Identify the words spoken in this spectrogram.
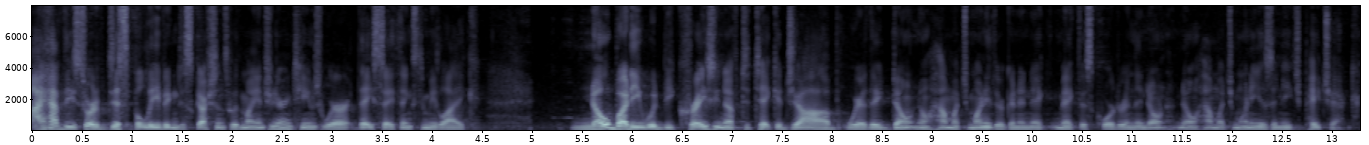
I have these sort of disbelieving discussions with my engineering teams where they say things to me like, nobody would be crazy enough to take a job where they don't know how much money they're going to make, make this quarter and they don't know how much money is in each paycheck.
